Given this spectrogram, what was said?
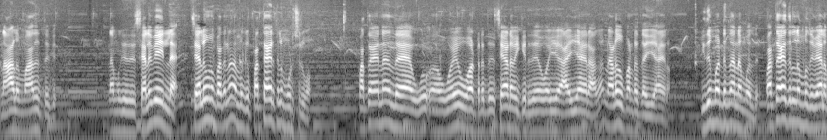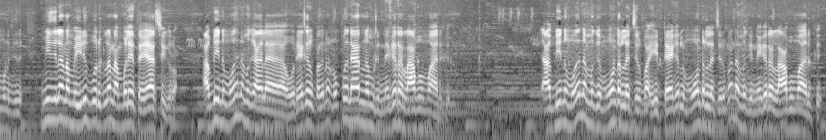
நாலு மாதத்துக்கு. நமக்கு இது செலவே இல்லை. செலவுன்னு பார்த்தீங்கன்னா நமக்கு பத்தாயிரத்தில் முடிச்சிடுவோம் பத்தாயிரம்னா இந்த ஒ- ஓட்டுறது சேடை வைக்கிறது ஒய் ஐயாயிரம் ஆகும். நடவு பண்ணுறது ஐயாயிரம். இது மட்டும்தான் நம்மளது. பத்தாயிரத்தில் நம்மளது வேலை முடிஞ்சுது. மீதிலாம் நம்ம இடுப்பொருட்கெலாம் நம்மளே தயாரிச்சுக்கிறோம். அப்படின்னும் போது நமக்கு அதில் ஒரு ஏக்கருக்கு பார்த்தீங்கன்னா முப்பதாயிரம் நமக்கு நிகர லாபமாக இருக்குது அப்படின்னும் போது நமக்கு மூன்றரை லட்ச ரூபாய் எட்டு ஏக்கரில் மூன்றரை லட்ச ரூபாய் நமக்கு நிகர லாபமாக இருக்குது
